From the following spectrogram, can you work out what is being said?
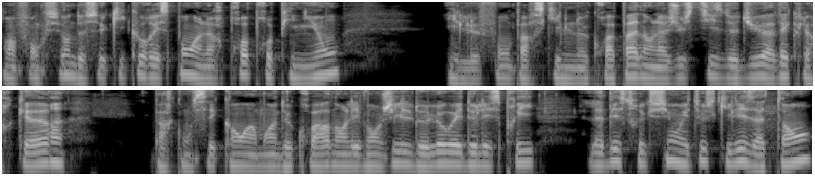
en fonction de ce qui correspond à leur propre opinion. Ils le font parce qu'ils ne croient pas dans la justice de Dieu avec leur cœur. Par conséquent, à moins de croire dans l'évangile de l'eau et de l'esprit, la destruction est tout ce qui les attend.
